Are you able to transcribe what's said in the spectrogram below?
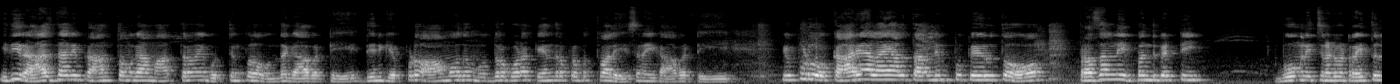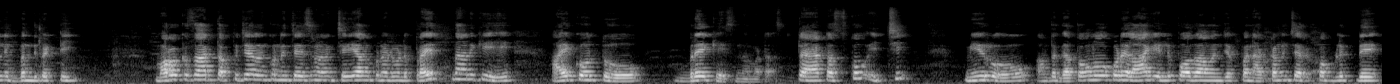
ఇది రాజధాని ప్రాంతంగా మాత్రమే గుర్తింపులో ఉంది కాబట్టి దీనికి ఎప్పుడు ఆమోదం ముద్ర కూడా కేంద్ర ప్రభుత్వాలు వేసినాయి కాబట్టి ఇప్పుడు కార్యాలయాల తరలింపు పేరుతో ప్రజల్ని ఇబ్బంది పెట్టి భూమిని ఇచ్చినటువంటి రైతుల్ని ఇబ్బంది పెట్టి మరొకసారి తప్పు చేయాలనుకున్న చేసిన చేయాలనుకున్నటువంటి ప్రయత్నానికి హైకోర్టు బ్రేక్ వేసింది అనమాట స్టేటస్కో ఇచ్చి మీరు అంత గతంలో కూడా ఇలాగే వెళ్ళిపోదామని చెప్పని అక్కడి నుంచి రిపబ్లిక్ డే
